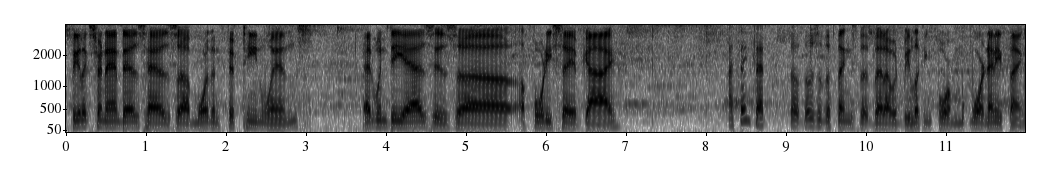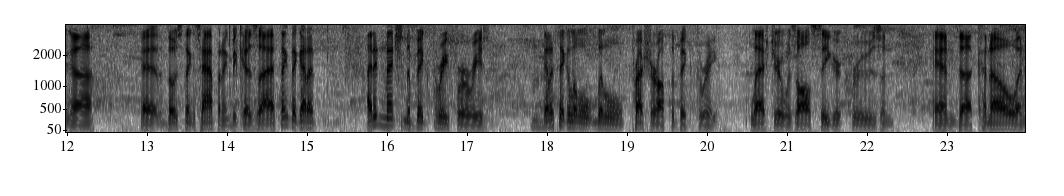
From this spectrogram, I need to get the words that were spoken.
Felix Hernandez has uh, more than 15 wins. Edwin Diaz is uh, a 40 save guy. I think that th- those are the things that, that I would be looking for more than anything. Uh, uh those things happening because I think they got to. I didn't mention the big three for a reason. Mm-hmm. Got to take a little little pressure off the big three. Last year was all Seager, Cruz, and and uh, Cano, and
